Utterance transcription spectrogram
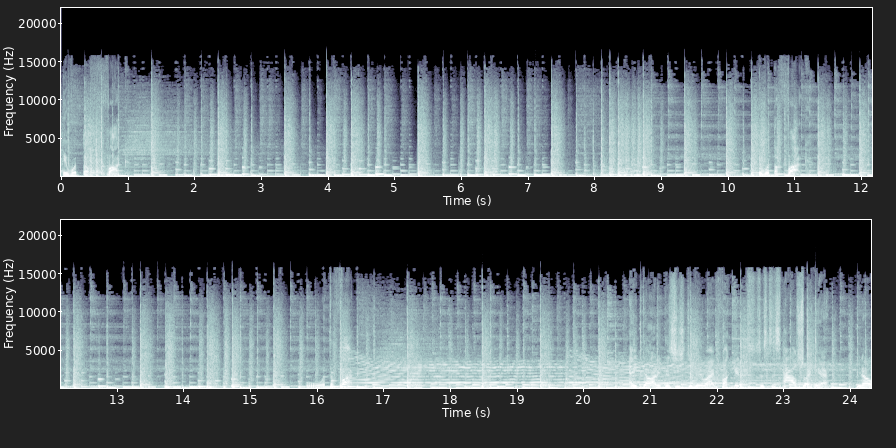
Hey, what the fuck? Hey, what the fuck? What the fuck? Hey, Donnie, this used to be my fucking sister's house right here. You know?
